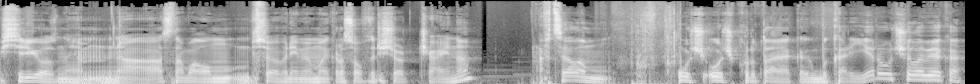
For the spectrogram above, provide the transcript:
серьезная. Основал в свое время Microsoft Research China. В целом, очень-очень крутая как бы карьера у человека.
